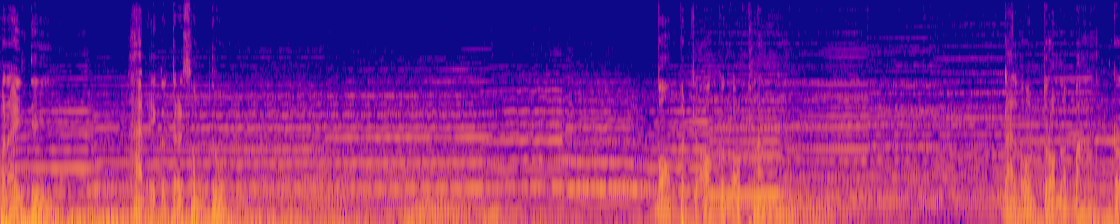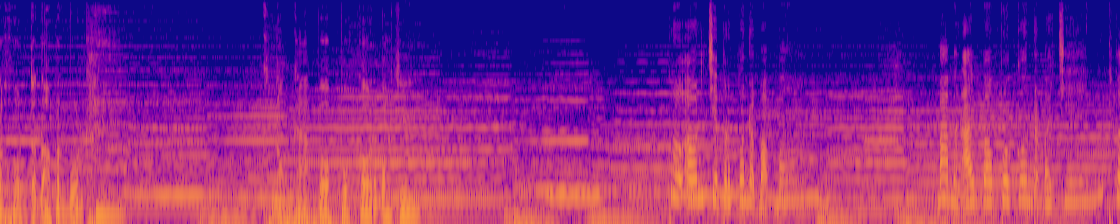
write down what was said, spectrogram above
មិនអីទេហេតុអីក៏ត្រូវសុំទោសបងពិតជាអរគុណអូនខ្លាំងណាស់ដែលអូនទ្រាំលំបាករហូតទៅដល់9ខែក្នុងការពពោះកូនរបស់យើងព្រោះអូនជាប្រពន្ធរបស់បង បើមិនឲ្យពពោះកូនរបស់ជើងធ្វើ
